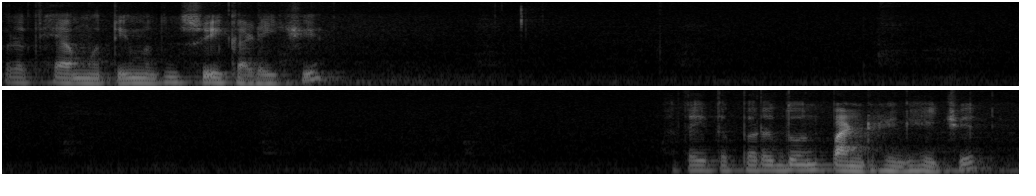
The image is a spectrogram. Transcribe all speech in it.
परत परत ह्या मोतीमधून सुई काढायची. आता इथं परत दोन पांढरे घ्यायचे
